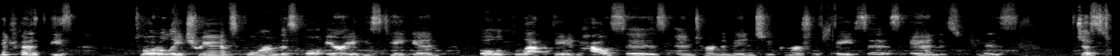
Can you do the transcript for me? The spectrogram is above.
because he's totally transformed this whole area. He's taken old dilapidated houses and turned them into commercial spaces and has just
